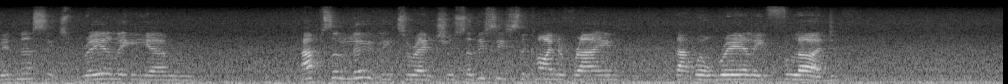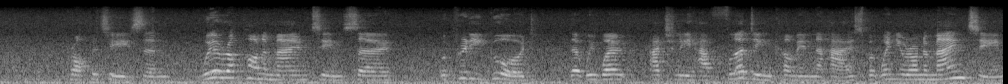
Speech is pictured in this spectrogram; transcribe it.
goodness, it's really um, absolutely torrential. So this is the kind of rain that will really flood properties and we're up on a mountain so we're pretty good that we won't actually have flooding come in the house but when you're on a mountain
